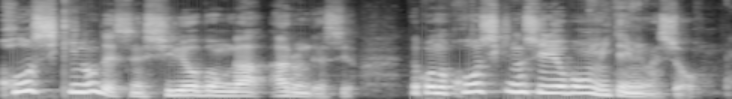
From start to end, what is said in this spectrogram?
公式のですね、資料本があるんですよ。でこの公式の資料本を見てみましょう。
